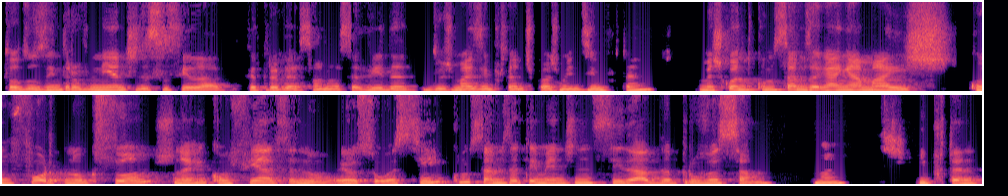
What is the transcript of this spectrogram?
todos os intervenientes da sociedade que atravessam a nossa vida, dos mais importantes para os menos importantes. Mas quando começamos a ganhar mais conforto no que somos, né? confiança no eu sou assim, começamos a ter menos necessidade de aprovação. Não é? E portanto,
